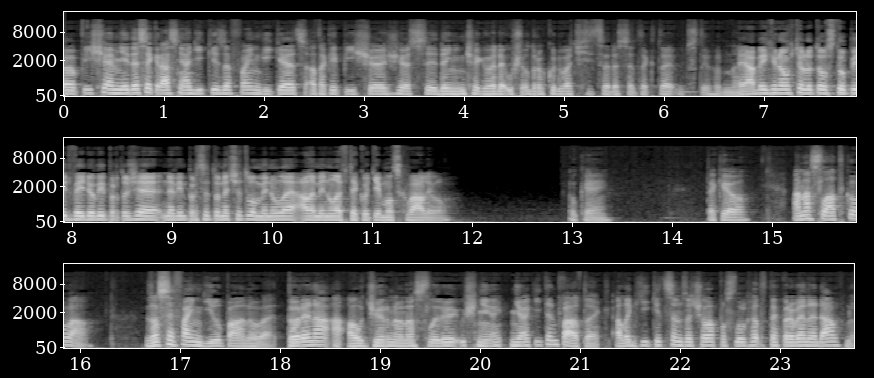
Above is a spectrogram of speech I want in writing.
píše, mějte se krásně a díky za fajn Geekets a taky píše, že si deníček vede už od roku 2010, tak to je úctyhodné. Já bych jenom chtěl do toho vstoupit Vejdovi, protože nevím, proč se to nečetlo minule, ale minule v Tekotě moc chválil. OK. Tak jo. Anna Sládková. Zase fajn díl, pánové. Torena a Algerno nasledují už ně, nějaký ten pátek, ale Geekit jsem začala poslouchat teprve nedávno.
